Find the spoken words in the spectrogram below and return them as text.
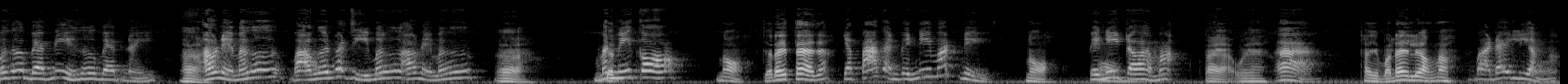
มาคือแบบนี้คือแบบไหนอ่าเอาไหนมาคือบ่เอาเงินภาษีมาคือเอาไหนมาคือเออมันจะมีกอเนาะจะได้แต่จ้ะจะป้ากันเป็นหนี่มัดนี่เนาะเป็นหนี่ต่อหมะแต่เว้ยอ่า ถ้าอย่าบ่ได้เรื่องเนาะบ่ได้เลี้ยงอะ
